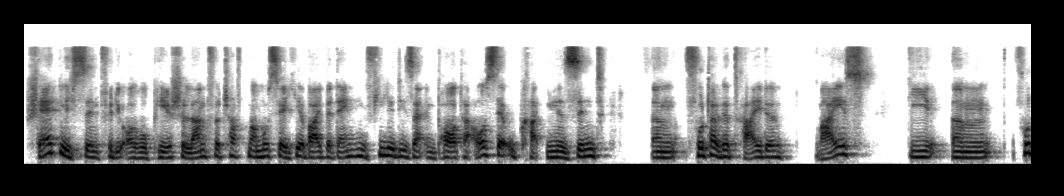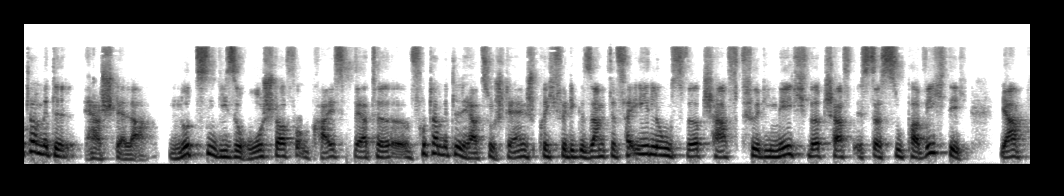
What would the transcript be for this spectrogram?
schädlich sind für die europäische Landwirtschaft. Man muss ja hierbei bedenken, viele dieser Importe aus der Ukraine sind Futtergetreide, Mais. Die ähm, Futtermittelhersteller nutzen diese Rohstoffe, um preiswerte Futtermittel herzustellen, sprich für die gesamte Veredelungswirtschaft, für die Milchwirtschaft ist das super wichtig. Ja,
